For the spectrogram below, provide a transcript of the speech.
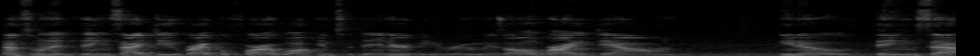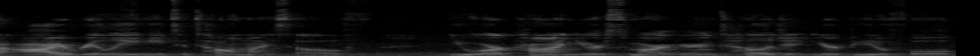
That's one of the things I do right before I walk into the interview room is I'll write down, you know, things that I really need to tell myself. You are kind, you're smart, you're intelligent, you're beautiful,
